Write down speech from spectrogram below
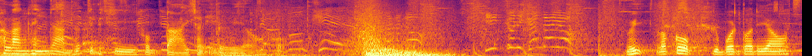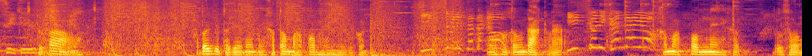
พลังแห่งจานทัดจิบทีผมตายเฉยเลยอะ เฮ้ยแล้วกบอยู่บนตัวเดียวหรือเปล่าเขาต้องอยู่ตัวเดียวแน่เลยเขาต้องมาป้อมแห่งนี้ทุกคนโอ้โหต้องดักละเขามาป้อมแน่ครับดูทรง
